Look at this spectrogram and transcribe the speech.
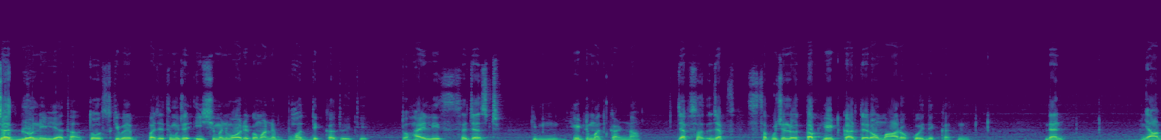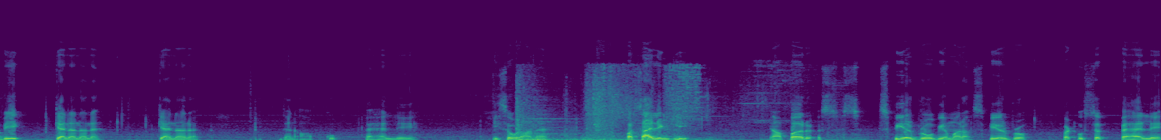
डेथ ब्लो नहीं लिया था। तो उसकी वजह से मुझे ईशिमन वॉरियर को मारने बहुत दिक्कत हुई थी। तो हाईली सजेस्ट कि हिट मत करना। जब जब सब कुछ लो तब हिट करते रहो मारो कोई दिक्कत नहीं। देन यहाँ भी एक कैनन है कैनर है। देन आपको पहले इसे उड़ाना है। पर साइलेंटली यहाँ पर स्पीयर ब्रो भी हमारा स्पीयर ब्रो बट उससे पहले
